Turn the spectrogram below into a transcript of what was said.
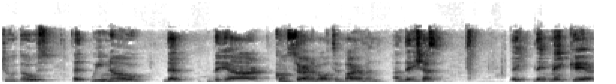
to those that we know that they are concerned about environment and they just they, they make care.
